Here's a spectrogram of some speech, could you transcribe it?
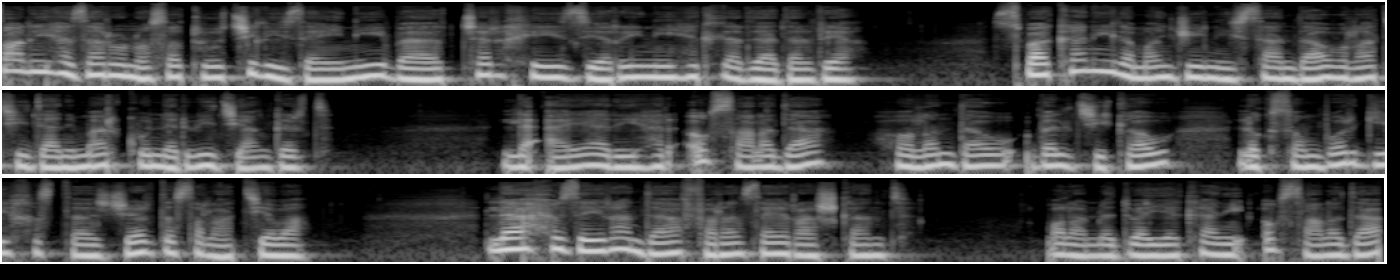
ساڵی هەزار و نۆ سەد و چل زینی بە چەرخی زێڕینی هتلەر دادەنرێ. سوپاکانی لە مانگی نیساندا وڵاتی دانیمارک و نەرویجیان گرت. لە ئایاری هەر ئەو ساڵەدا هۆڵەندا و بەلجیکا و لۆکسۆمبۆرگی خستە ژێر دەسەڵاتیەوە. لە حوزەیراندا فەرەنسای ڕاشکاند. بەڵام لە دواییەکانی ئەو ساڵەدا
